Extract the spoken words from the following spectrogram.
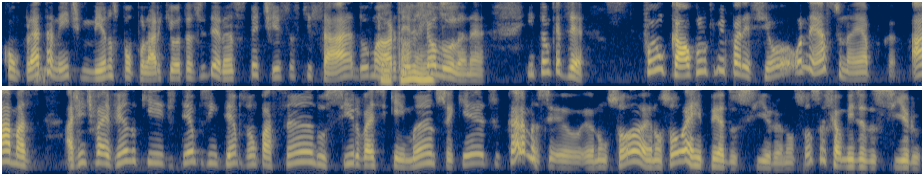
completamente menos popular que outras lideranças petistas, que está do maior Totalmente. deles, que é o Lula, né? Então, quer dizer, foi um cálculo que me pareceu honesto na época. Ah, mas a gente vai vendo que de tempos em tempos vão passando, o Ciro vai se queimando, sei que. Cara, mas eu, eu não sou, eu não sou o RP do Ciro, eu não sou social media do Ciro,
